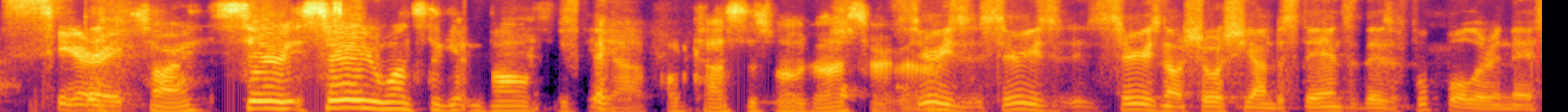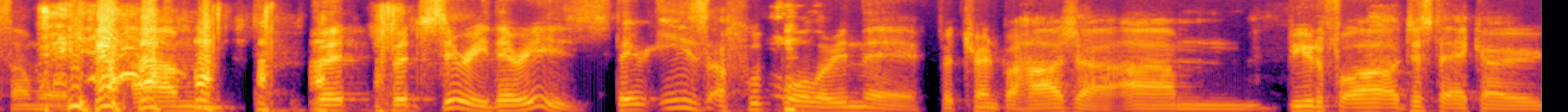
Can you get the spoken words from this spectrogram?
Siri. Sorry, Siri. Siri wants to get involved with the uh, podcast as well, guys. Sorry that. Siri's, Siri's, Siri's not sure she understands that there's a footballer in there somewhere. Um, but but Siri, there is there is a footballer in there for Trent Buhagiar. Um, beautiful. Uh, just to echo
